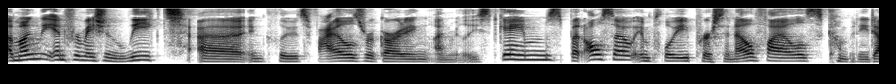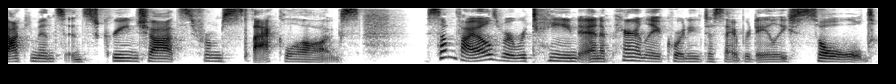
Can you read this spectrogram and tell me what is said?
Among the information leaked uh, includes files regarding unreleased games, but also employee personnel files, company documents, and screenshots from Slack logs. Some files were retained and apparently, according to Cyber Daily, sold.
